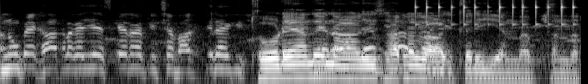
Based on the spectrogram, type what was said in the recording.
ਅਨੂ ਪੇ ਖਾਤ ਲਗਾਈਏ ਇਸਕੇ ਨਾਲ ਪਿੱਛੇ ਭਾਗਤੀ ਰਹੇਗੀ ਥੋੜਿਆਂ ਦੇ ਨਾਲ ਹੀ ਸਾਰਾ ਇਲਾਜ ਕਰੀ ਜਾਂਦਾ ਪਤੰਦਰ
